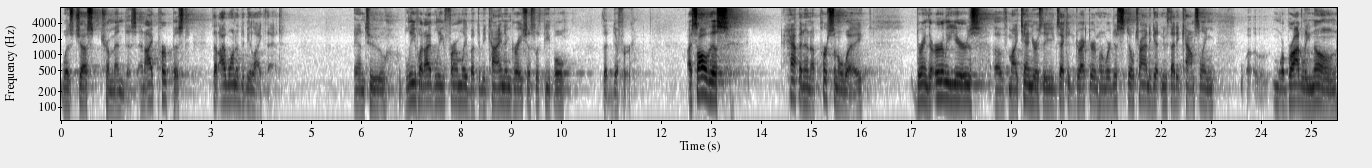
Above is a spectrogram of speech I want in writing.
was just tremendous. And I purposed that I wanted to be like that. And to believe what I believe firmly, but to be kind and gracious with people that differ. I saw this happen in a personal way during the early years of my tenure as the executive director, and when we're just still trying to get nouthetic counseling uh, more broadly known,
